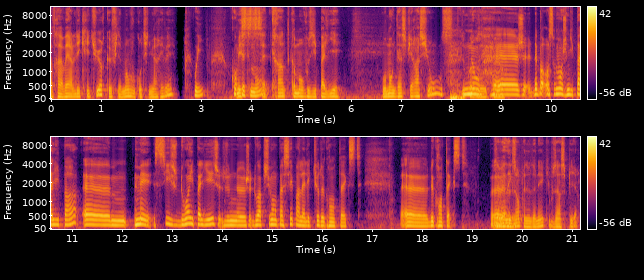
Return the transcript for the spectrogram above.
à travers l'écriture que finalement vous continuez à rêver? Oui, complètement. Mais cette crainte, comment vous y palliez? Au manque d'inspiration? Non, euh, d'abord en ce moment je n'y pallie pas, euh, mais si je dois y pallier, je, je, ne, je dois absolument passer par la lecture de grands textes. Euh, de grands textes. Vous avez un exemple à nous donner qui vous inspire?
